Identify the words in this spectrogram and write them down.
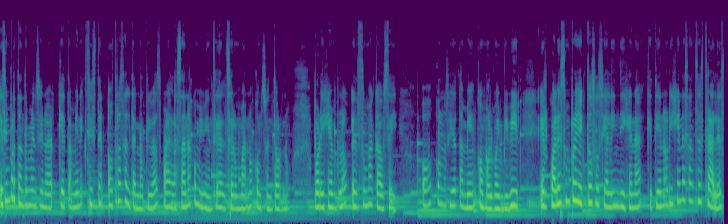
es importante mencionar que también existen otras alternativas para la sana convivencia del ser humano con su entorno, por ejemplo, el Summa Causei, o conocido también como el Buen Vivir, el cual es un proyecto social indígena que tiene orígenes ancestrales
